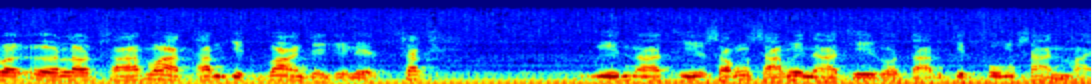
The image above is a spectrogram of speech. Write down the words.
บังเอิญเราสามารถทำจิตว่างจากกิเลสสัก วินาทีสองสามวินาทีก็ตามจิตฟุ้งซ่านใหม่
